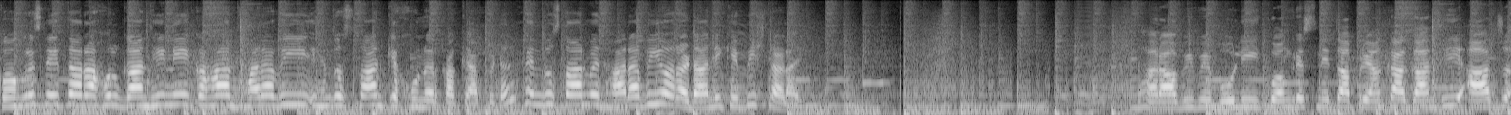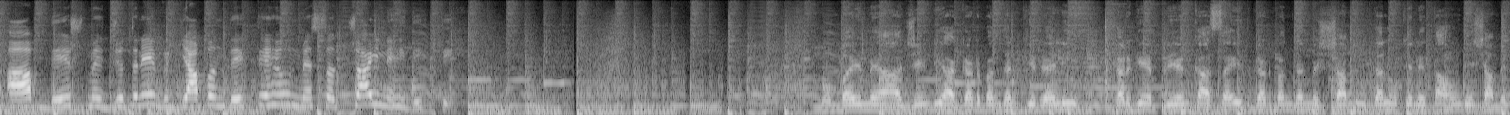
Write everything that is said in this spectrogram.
कांग्रेस नेता राहुल गांधी ने कहा धारावी हिंदुस्तान के हुनर का कैपिटल। हिंदुस्तान में धारावी और अडानी के बीच लड़ाई। धारावी में बोली कांग्रेस नेता प्रियंका गांधी आज आप देश में जितने विज्ञापन देखते हैं उनमें सच्चाई नहीं दिखती। मुंबई में आज इंडिया गठबंधन की रैली खड़गे प्रियंका सहित गठबंधन में शामिल दलों के नेता होंगे शामिल।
